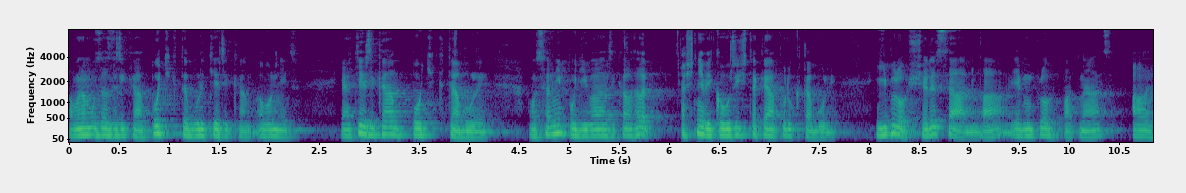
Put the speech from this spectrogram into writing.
A ona mu zase říká, pojď k tabuli, ti říkám. A on nic. Já ti říkám, pojď k tabuli. A on se na mě podíval a říkal, hele, až mě vykouříš, tak já půjdu k tabuli. Jí bylo 62, jemu bylo 15, ale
